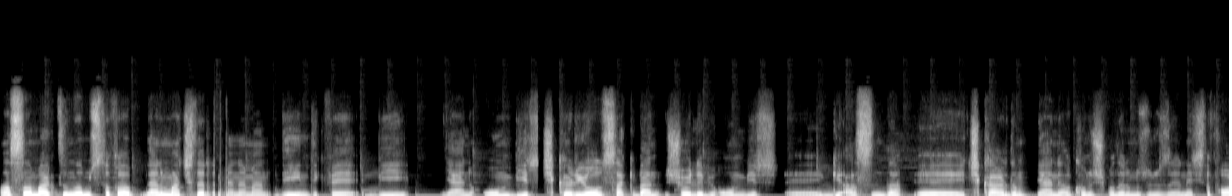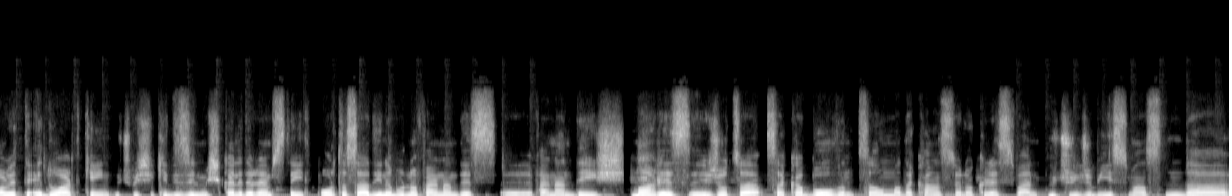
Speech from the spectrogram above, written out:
Aslında baktığımda Mustafa yani maçlara hemen hemen değindik ve bir yani 11 çıkarıyor olsak ben şöyle bir 11 e, aslında e, çıkardım. Yani konuşmalarımızın üzerine. İşte Forvet'te Eduard Kane 3-5-2 dizilmiş. Kalede Ramsdale. Orta sahada yine Bruno Fernandes, e, Fernandes, Mahrez, e, Jota, Saka, Bowen. Savunmada Cancelo, Creswell. Üçüncü bir ismi aslında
